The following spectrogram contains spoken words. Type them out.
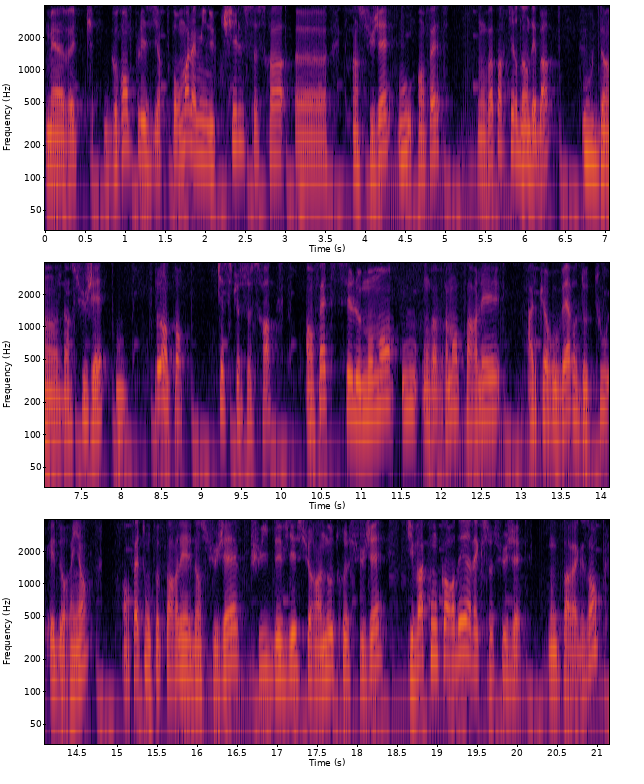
Mais avec grand plaisir. Pour moi la minute chill ce sera euh, un sujet où en fait on va partir d'un débat d'un sujet, ou peu importe qu'est-ce que ce sera. En fait, c'est le moment où on va vraiment parler à cœur ouvert de tout et de rien. En fait, on peut parler d'un sujet, puis dévier sur un autre sujet qui va concorder avec ce sujet. Donc par exemple,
